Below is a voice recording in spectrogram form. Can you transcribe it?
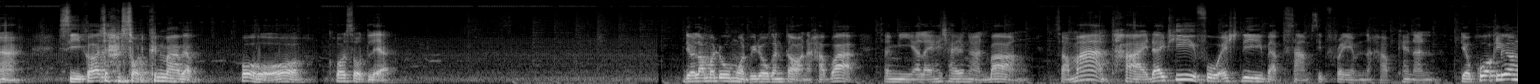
อะสีก็จะสดขึ้นมาแบบ โอ้โห โคตรสดเลยอะเดี๋ยวเรามาดูหมดวิดีโอกันต่อนะครับ ว่าจะมีอะไรให้ใช้งานบ้าง สามารถถ่ายได้ที่ Full HD แบบ 30 เฟรมนะครับ แค่นั้น เดี๋ยวพวกเรื่อง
